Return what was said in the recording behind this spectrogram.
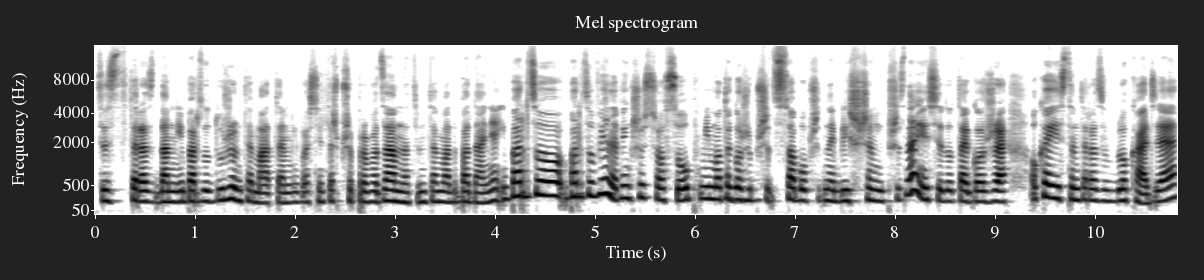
co jest teraz dla mnie bardzo dużym tematem i właśnie też przeprowadzałam na ten temat badania i bardzo, bardzo wiele, większość osób, mimo tego, że przed sobą, przed najbliższymi przyznaje się do tego, że ok, jestem teraz w blokadzie,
